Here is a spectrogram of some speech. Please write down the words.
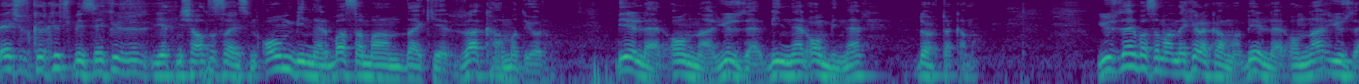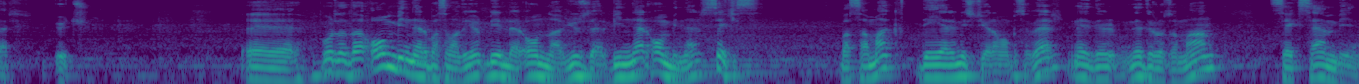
543.876 sayısının 10 binler basamağındaki rakamı diyor. Birler, onlar, yüzler, binler, on binler, dört rakamı. Yüzler basamağındaki rakamı. Birler, onlar, yüzler. Üç. Ee, burada da on binler basamağı diyor. Birler, onlar, yüzler, binler, on binler, sekiz. Basamak değerini istiyor ama bu sefer nedir nedir o zaman? 80 bin.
